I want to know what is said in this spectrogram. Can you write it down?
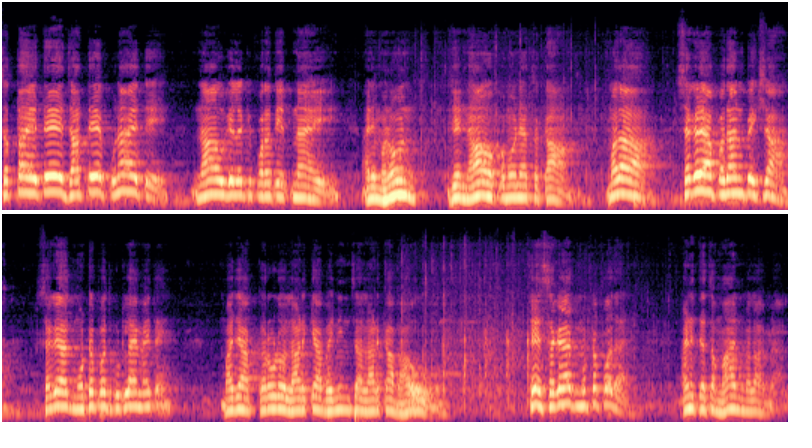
सत्ता येते जाते पुन्हा येते. नाव गेलं की परत येत नाही. आणि म्हणून जे नाव कमवण्याचं काम. मला सगळ्या पदांपेक्षा सगळ्यात मोठं पद कुठलं आहे माहीत आहे? माझ्या करोडो लाडक्या बहिणींचा लाडका भाऊ. हे सगळ्यात मोठं पद आहे. आणि त्याचा मान मला मिळाला.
